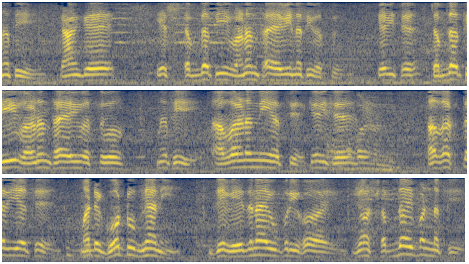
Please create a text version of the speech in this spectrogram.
નથી. કારણ કે એ શબ્દથી વર્ણન થાય એવી નથી વસ્તુ. કેવી છે? શબ્દથી વર્ણન થાય એવી વસ્તુ નથી. અવર્ણનીય છે. કેવી છે? અવક્તવ્ય છે. માટે ગોટુ જ્ઞાની. જે વેદના ઉપરી હોય જ્યાં શબ્દ પણ નથી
